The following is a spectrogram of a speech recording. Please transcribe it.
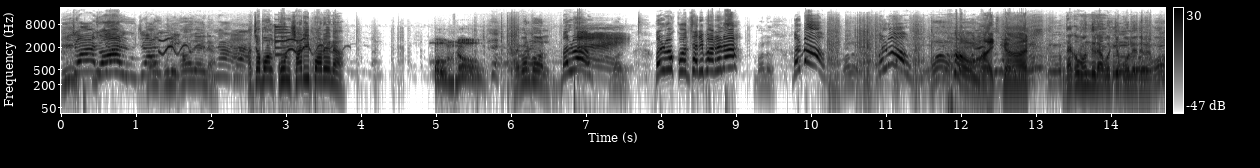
জল জল জল গুনে খাওয়া যায় না। আচ্ছা বল কোন শাড়ি পরে না? এবার বল। বলব? বলব কোন শাড়ি পরে না? বলো। বলব? বলো। বলব? Oh my god. দেখো বন্ধুরা বলছে বলে দেবে বল।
